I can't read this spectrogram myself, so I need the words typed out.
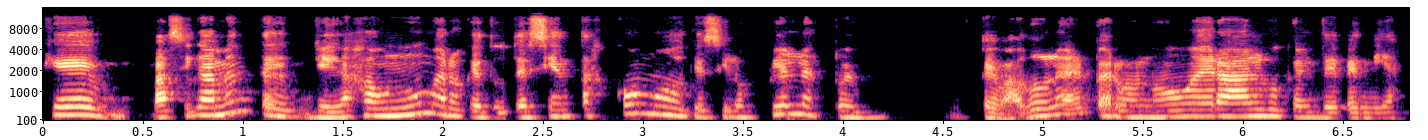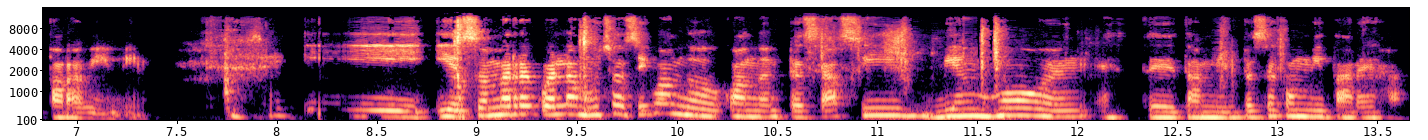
que básicamente llegas a un número que tú te sientas cómodo, que si los pierdes, pues te va a doler, pero no era algo que dependías para vivir. Y, y, eso me recuerda mucho así cuando, cuando empecé así bien joven, este, también empecé con mi pareja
